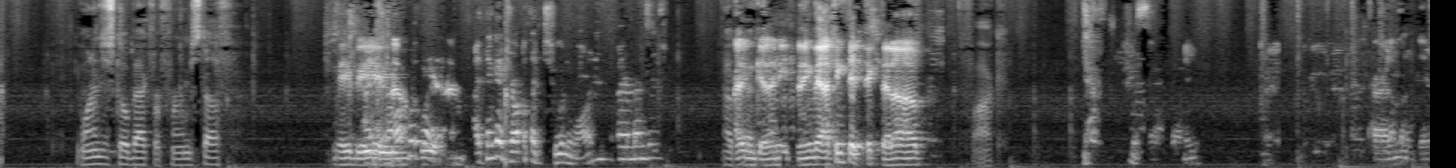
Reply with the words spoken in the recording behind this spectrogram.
You want to just go back for firm stuff? Maybe. I, I, like, I think I dropped with like two and one, if I remember. Okay. didn't get anything. I think they picked it up. Fuck. It's so funny. Alright, I'm gonna do.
